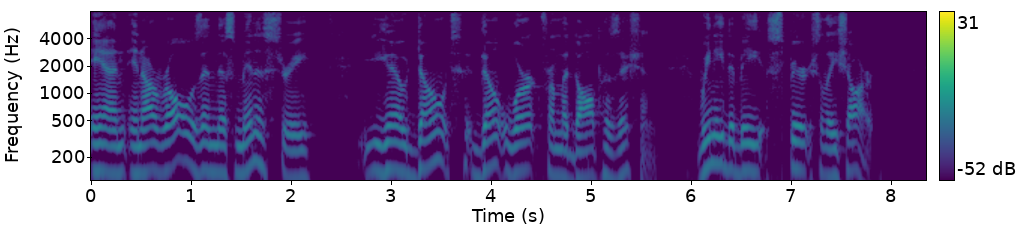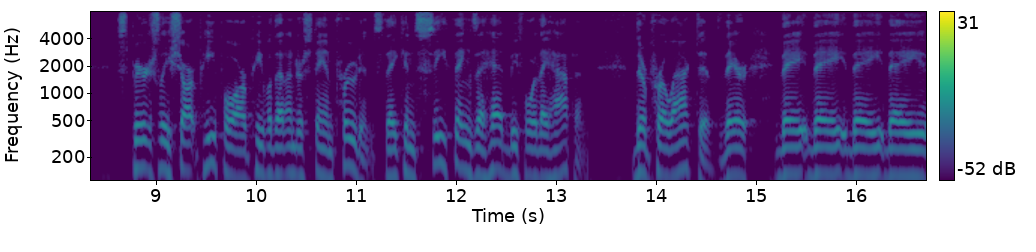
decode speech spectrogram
And in our roles in this ministry, you know, don't, don't work from a dull position. We need to be spiritually sharp. Spiritually sharp people are people that understand prudence. They can see things ahead before they happen. They're proactive. They're, they, they, they, they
